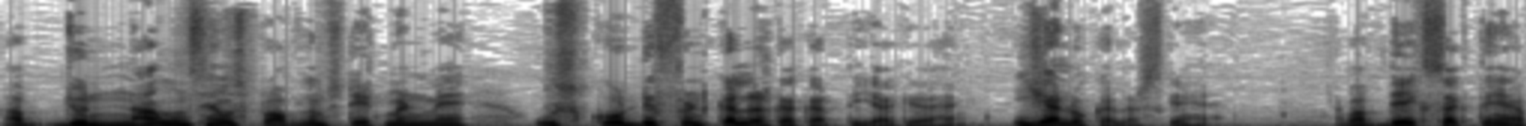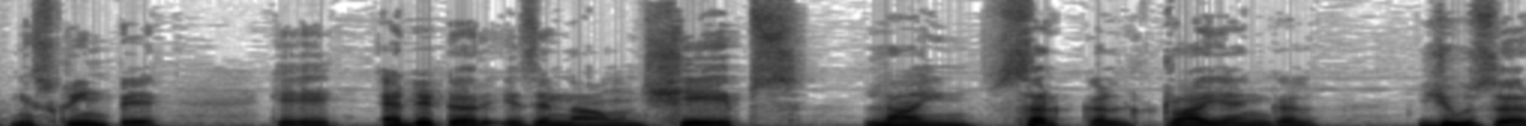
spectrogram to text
اب جو ناؤنس ہیں اس پرابلم اسٹیٹمنٹ میں اس کو ڈفرنٹ کلر کا کر دیا گیا ہے۔ یلو کلرس کے ہیں۔ اب آپ دیکھ سکتے ہیں اپنی اسکرین پہ کہ editor is a noun shapes line circle triangle user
